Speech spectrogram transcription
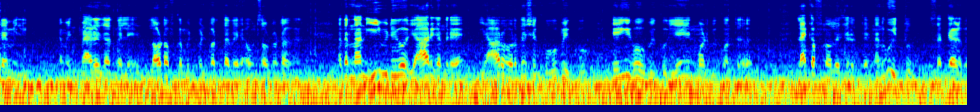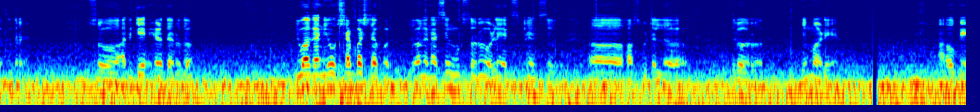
family I mean marriage ಆದಮೇಲೆ ಲಾಟ್ ಆಫ್ ಕಮಿಟ್ಮೆಂಟ್ ಬರ್ತವೆ, ಅವ್ನು ಸಾರ್ಟ್ ಔಟ್ ಆಗ ಅಂದರೆ ನಾನು ಈ ವಿಡಿಯೋ ಯಾರಿಗಂದರೆ, ಯಾರು ಹೊರದೇಶಕ್ಕೆ ಹೋಗಬೇಕು, ಹೇಗೆ ಹೋಗಬೇಕು, ಏನು ಮಾಡಬೇಕು ಅಂತ ಲ್ಯಾಕ್ ಆಫ್ ನಾಲೆಜ್ ಇರುತ್ತೆ. ನನಗೂ ಇತ್ತು ಸತ್ಯ ಹೇಳಬೇಕಂದ್ರೆ. ಸೊ ಅದಕ್ಕೆ ಹೇಳ್ತಾ ಇರೋದು. ಇವಾಗ ನೀವು ಸ್ಟೆಪ್ ಬೈ ಸ್ಟೆಪ್ ಇವಾಗ ನರ್ಸಿಂಗ್ ಮುಗಿಸೋರು ಒಳ್ಳೆ ಎಕ್ಸ್ಪೀರಿಯನ್ಸ್ ಹಾಸ್ಪಿಟಲ್ ಇರೋರು ಏನು ಮಾಡಿ okay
